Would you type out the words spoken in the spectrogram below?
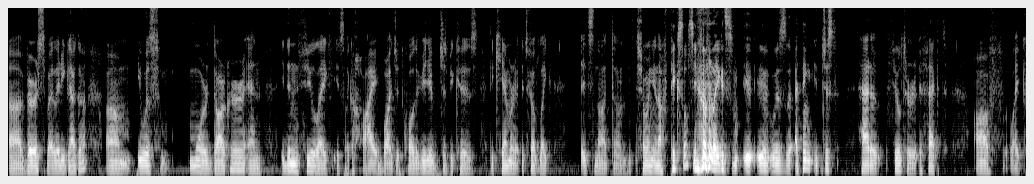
uh, verse by Lady Gaga, um, it was more darker and it didn't feel like it's like a high budget quality video just because the camera it felt like it's not um, showing enough pixels you know? Like it's it, it was i think it just had a filter effect of like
